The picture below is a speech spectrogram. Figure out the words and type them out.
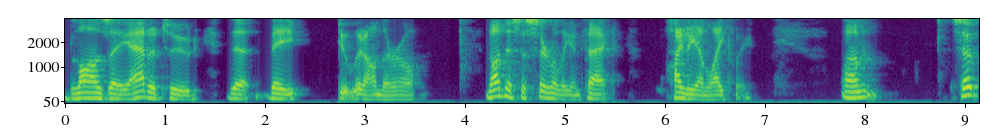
blase attitude that they do it on their own. Not necessarily, in fact, highly unlikely. Um, so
